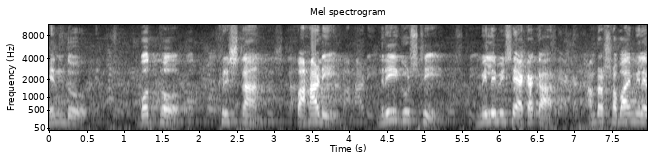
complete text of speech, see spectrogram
হিন্দু, বৌদ্ধ, খ্রিস্টান, পাহাড়ি, নৃগোষ্ঠী মিলেমিশে একাকার। আমরা সবাই মিলে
